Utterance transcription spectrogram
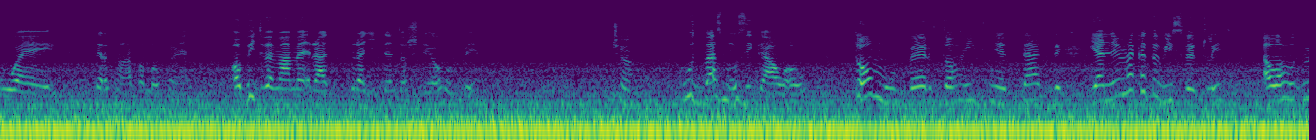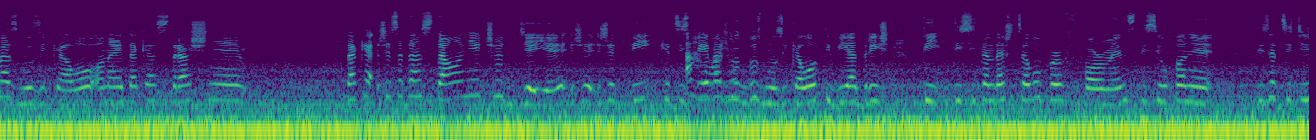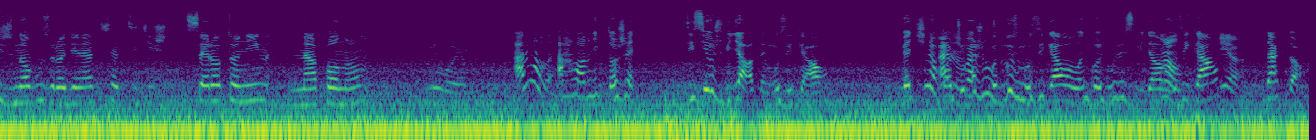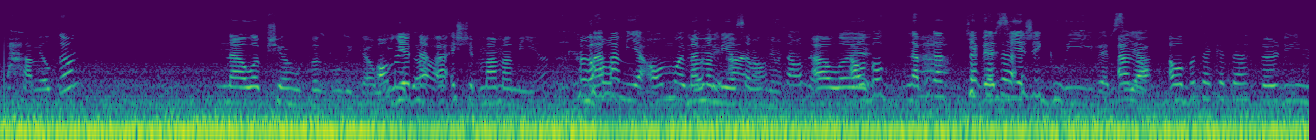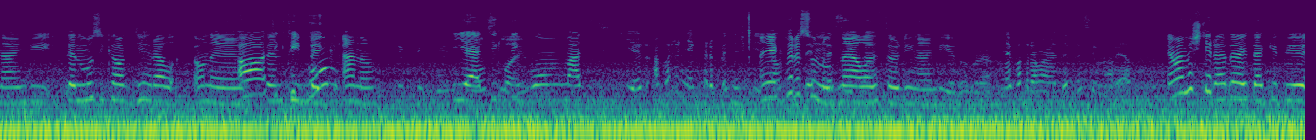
Wait, teraz ma napadlo úplne. Obidve máme rad, radi tento štýl hudby. Čo? Hudba z muzikálov. tomu ver, to hitne tak. de- Ja neviem, ako to vysvetliť, ale hudba z muzikálov, ona je taká strašne taká, že sa tam stále niečo deje, že, že ty, keď si spievaš hlavne- hudbu z muzikálov, ty vyjadríš, ty, ty si tam dáš celú performance, ty si úplne ty sa cítiš znovu zrodená, ty sa cítiš serotonín naplno. Milujem. Áno, a hlavne to, že ty si už videla ten muzikál. Väčšinou Áno. počúvaš hudbu z muzikálu len kvôli tomu, že si videla No, muzikál. ja. Takto, Hamilton, Najlepšia hudba z muzikálu. Oh Jedna God. a ešte Mamma Mia. Mamma Mia, oh môj bože, Mia, áno, samozrejme. samozrejme. Ale- Alebo napríklad tie Taká tá- verzie, že Glee verzia. Áno, alebo taká tá 30, 90, ten muzikál, kde hral on je, Á, ten Boom? áno, Tick Tick Boom. Je, bol Tick. Tick Boom má tiež, akože niektoré pesničky. A niektoré sú nudné, ale 30, 90 je dobrá. Nepotrebujeme depresívna viac. Ja mám ešte rada aj také tie,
